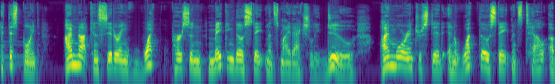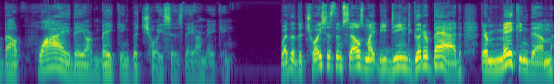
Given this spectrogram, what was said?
At this point, I'm not considering what person making those statements might actually do. I'm more interested in what those statements tell about why they are making the choices they are making. Whether the choices themselves might be deemed good or bad, they're making them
